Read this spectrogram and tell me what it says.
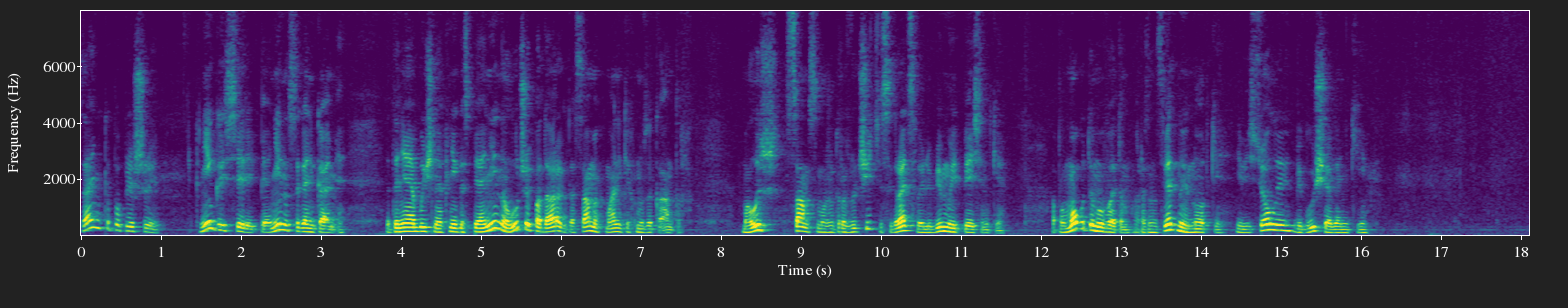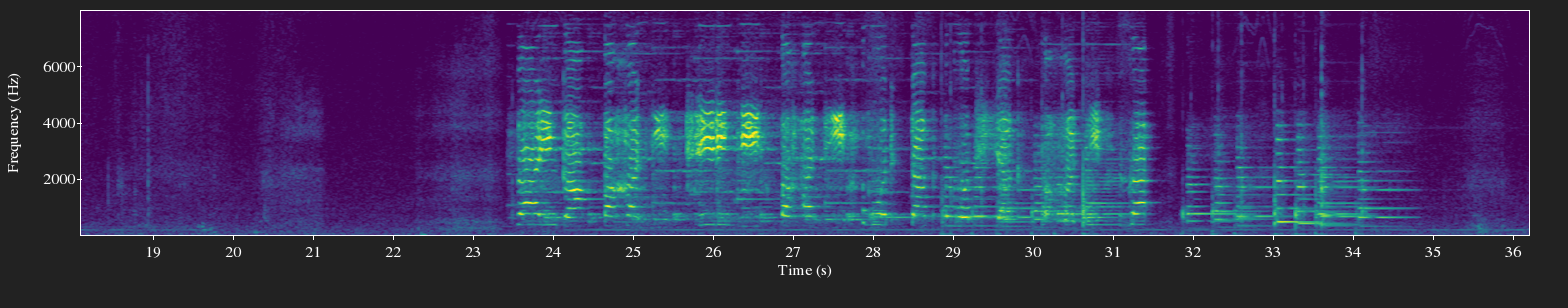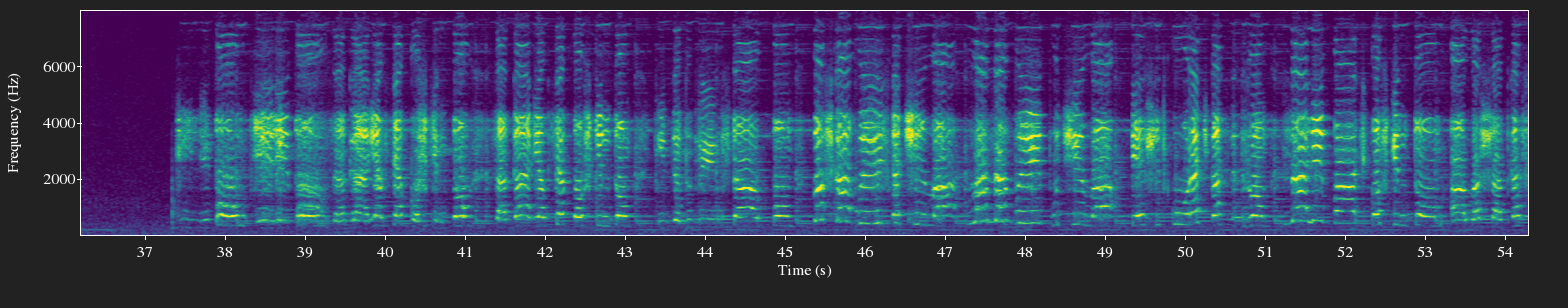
Занька попляши. Книга из серии «Пианино с огоньками». Это необычная книга с пианино – лучший подарок для самых маленьких музыкантов. Малыш сам сможет разучить и сыграть свои любимые песенки. А помогут ему в этом разноцветные нотки и веселые бегущие огоньки. that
